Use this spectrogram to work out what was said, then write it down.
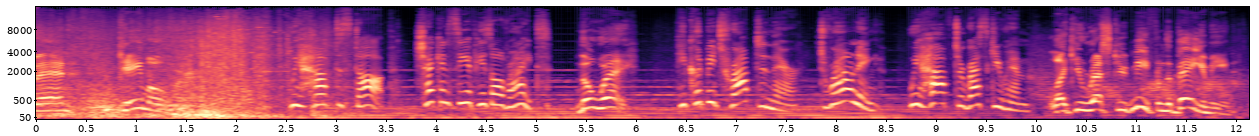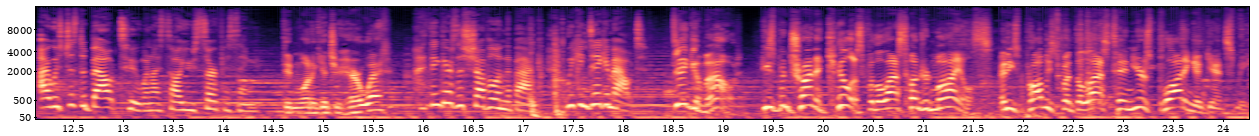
Man. Game over. We have to stop. Check and see if he's all right. No way. He could be trapped in there, drowning. We have to rescue him. Like you rescued me from the bay, you mean? I was just about to when I saw you surfacing. Didn't want to get your hair wet? I think there's a shovel in the back. We can dig him out. Dig him out? He's been trying to kill us for the last hundred miles, and he's probably spent the last ten years plotting against me.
